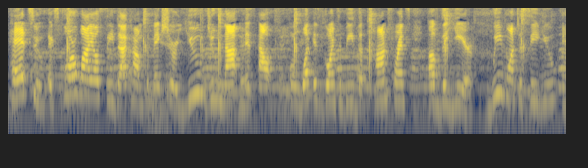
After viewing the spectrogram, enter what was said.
Head to exploreylc.com to make sure you do not miss out on what is going to be the conference of the year. We want to see you in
